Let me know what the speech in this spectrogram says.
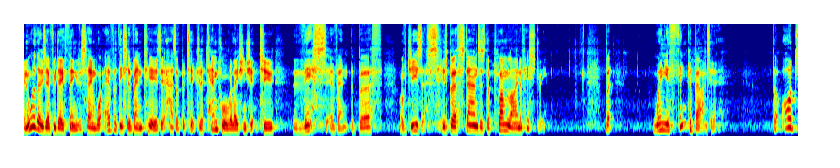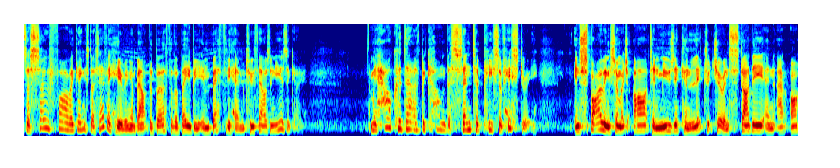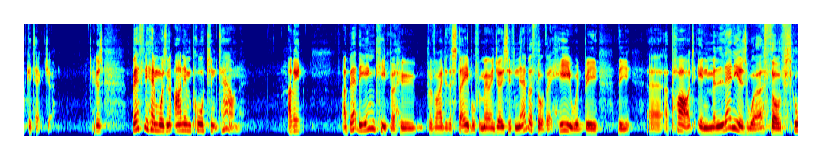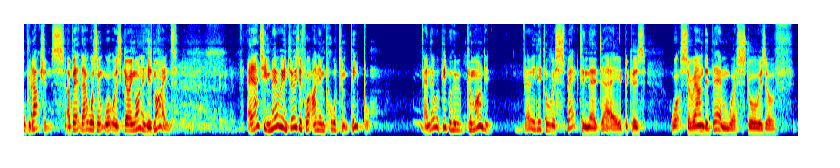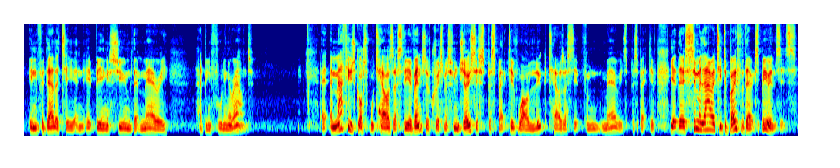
in all of those everyday things, are saying whatever this event is, it has a particular temporal relationship to this event, the birth of Jesus. His birth stands as the plumb line of history. But when you think about it, the odds are so far against us ever hearing about the birth of a baby in Bethlehem 2,000 years ago. I mean, how could that have become the centerpiece of history? Inspiring so much art and music and literature and study and architecture. Because Bethlehem was an unimportant town. I mean, I bet the innkeeper who provided the stable for Mary and Joseph never thought that he would be the, uh, a part in millennia's worth of school productions. I bet that wasn't what was going on in his mind. And actually, Mary and Joseph were unimportant people. And there were people who commanded very little respect in their day because what surrounded them were stories of infidelity and it being assumed that Mary had been fooling around. And Matthew's gospel tells us the events of Christmas from Joseph's perspective, while Luke tells us it from Mary's perspective. Yet there's similarity to both of their experiences.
